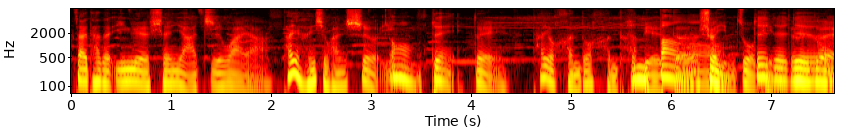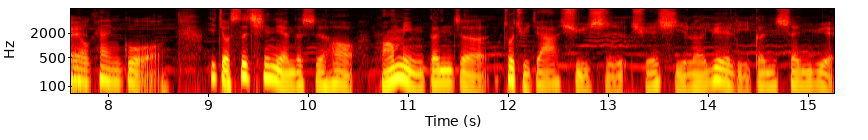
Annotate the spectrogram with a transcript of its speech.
在他的音乐生涯之外啊，他也很喜欢摄影哦，对对。他有很多很特别的摄影作品，哦、对对对，对对对，我没有看过。一九四七年的时候，黄敏跟着作曲家许石学习了乐理跟声乐。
